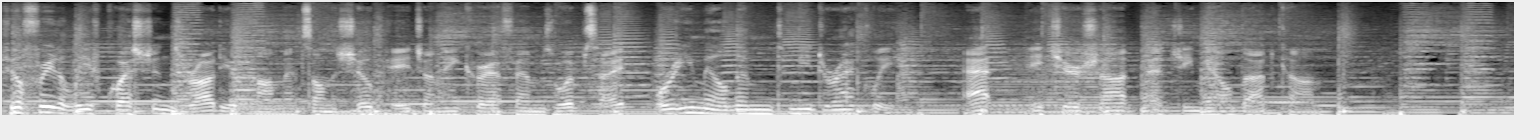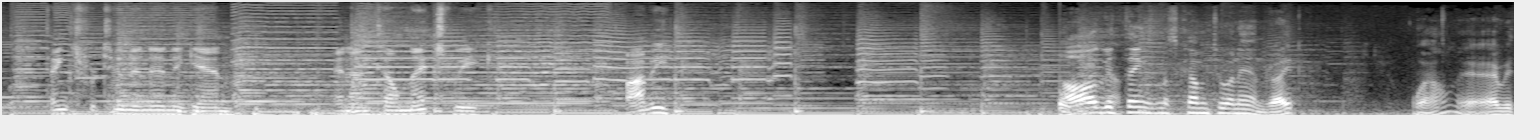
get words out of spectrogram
Feel free to leave questions or audio comments on the show page on Anchor FM's website or email them to me directly at achairshot at gmail.com. Thanks for tuning in again, and until next week, Bobby? All good things must come to an end, right? Well, every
